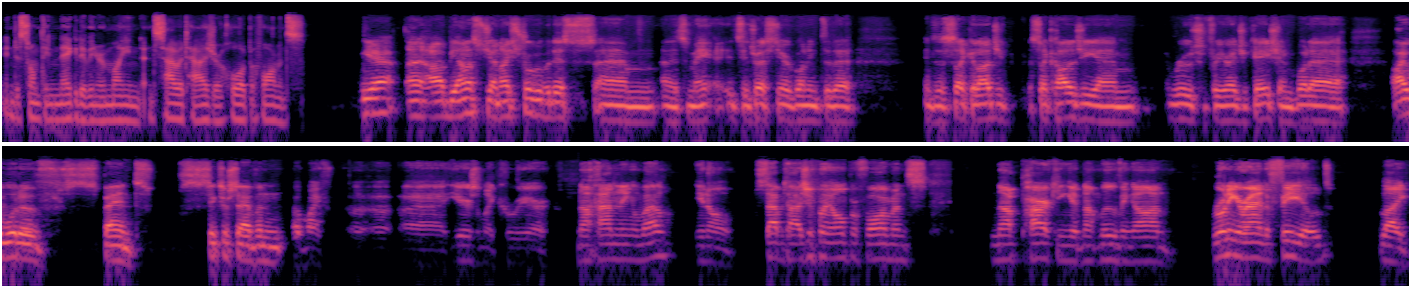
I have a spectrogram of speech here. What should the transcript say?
into something negative in your mind and sabotage your whole performance? Yeah, I'll be honest with you, and I struggle with this, um, and it's it's interesting you're going into the into the psychology psychology um, route for your education, but uh, I would have spent six or seven of my years of my career not handling it well. You know, sabotaging my own performance, not parking it, not moving on, running around the field like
